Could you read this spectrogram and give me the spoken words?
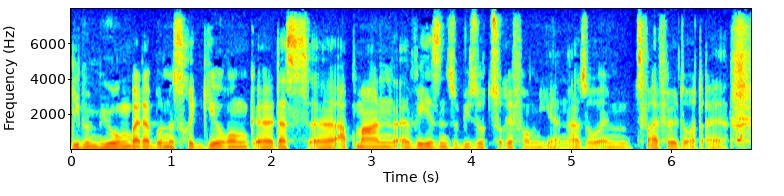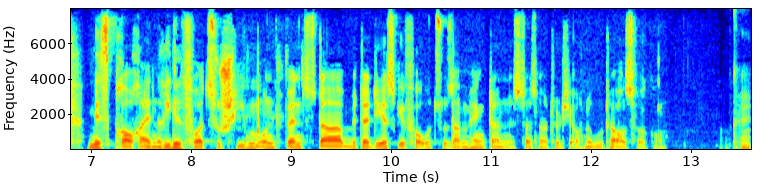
die Bemühungen bei der Bundesregierung, äh, das äh, Abmahnwesen sowieso zu reformieren. Also im Zweifel dort äh, Missbrauch einen Riegel vorzuschieben. Und wenn es da mit der DSGVO zusammenhängt, dann ist das natürlich auch eine gute Auswirkung. Okay.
